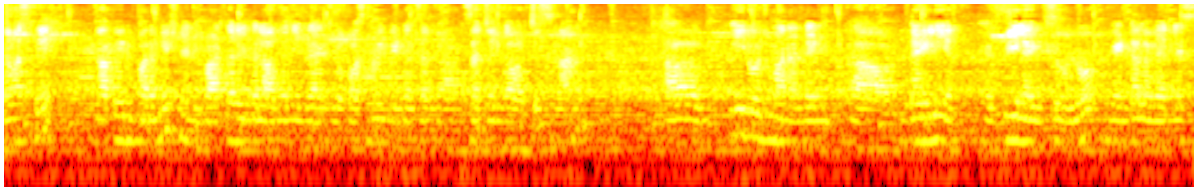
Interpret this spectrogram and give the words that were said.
నమస్తే నా పేరు పరమేష్ నేను భారత డెంటల్ ఆధోని బ్రాంచ్లో పర్సనల్ డెంటల్ సర్జన్ సర్జన్గా వచ్చేస్తున్నాను ఈరోజు మన డైలీ ఎఫ్బీ లైఫ్ షోలో డెంటల్ అవేర్నెస్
